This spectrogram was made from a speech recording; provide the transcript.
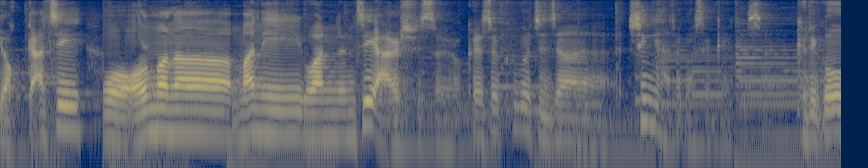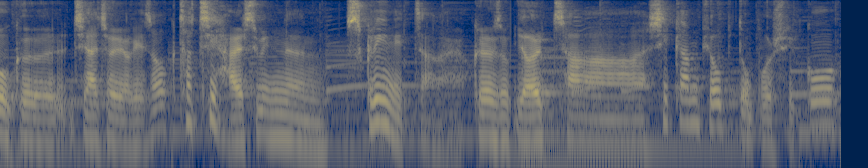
역까지 뭐 얼마나 많이 왔는지 알 수 있어요. 그래서 그거 진짜 신기하다고 생각했어요. 그리고 그 지하철역에서 터치할 수 있는 스크린 있잖아요. 그래서 열차 시간표도 볼 수 있고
